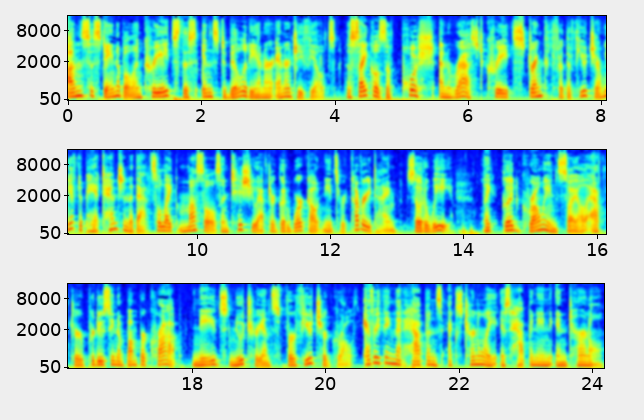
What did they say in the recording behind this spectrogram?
unsustainable and creates this instability in our energy fields. The cycles of push and rest create strength for the future, and we have to pay attention to that. So, like muscles and tissue after a good workout needs recovery time, so do we. Like good growing soil after producing a bumper crop needs nutrients for future growth. Everything that happens externally is happening internal.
